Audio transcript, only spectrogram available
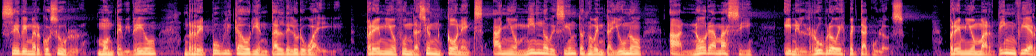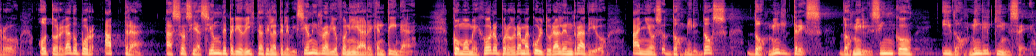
Sede Mercosur, Montevideo, República Oriental del Uruguay. Premio Fundación Conex, año 1991, a Nora Massi en el rubro espectáculos. Premio Martín Fierro, otorgado por APTRA, Asociación de Periodistas de la Televisión y Radiofonía Argentina, como mejor programa cultural en radio, años 2002, 2003, 2005 y 2015.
